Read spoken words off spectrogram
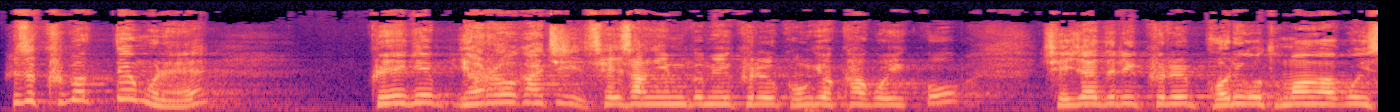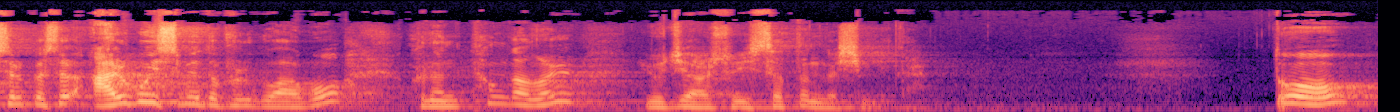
그래서 그것 때문에 그에게 여러 가지 세상 임금이 그를 공격하고 있고 제자들이 그를 버리고 도망하고 있을 것을 알고 있음에도 불구하고 그는 평강을 유지할 수 있었던 것입니다. 또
